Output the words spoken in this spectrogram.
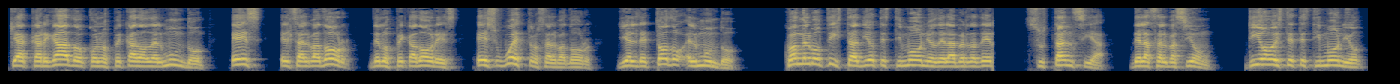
que ha cargado con los pecados del mundo. Es el Salvador de los pecadores. Es vuestro Salvador y el de todo el mundo. Juan el Bautista dio testimonio de la verdadera sustancia de la salvación. Dio este testimonio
